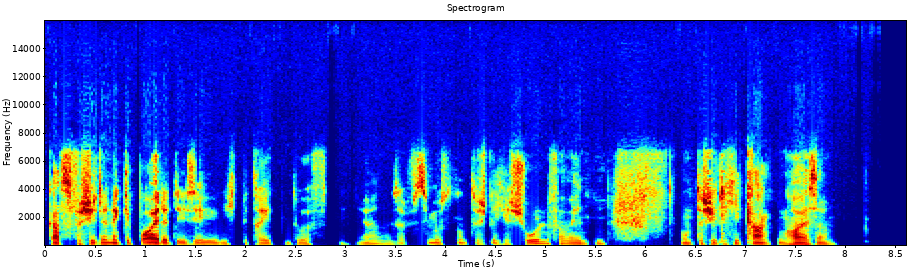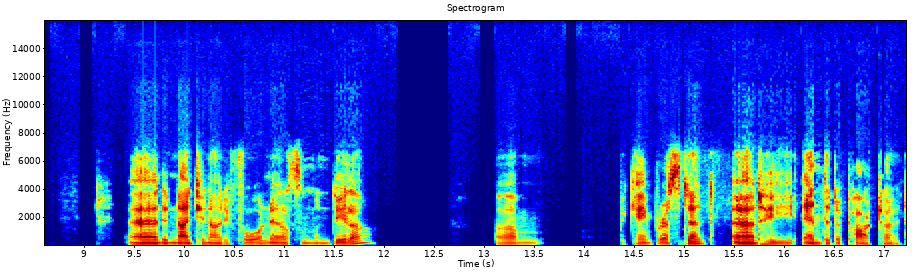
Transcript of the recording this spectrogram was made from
gab es verschiedene Gebäude, die sie nicht betreten durften. Ja, also sie mussten unterschiedliche Schulen verwenden, unterschiedliche Krankenhäuser. And in 1994, Nelson Mandela um, became president and he ended apartheid.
